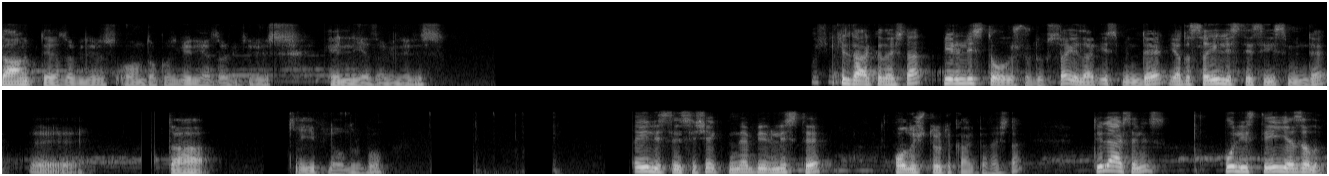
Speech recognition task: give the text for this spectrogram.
Dağınık da yazabiliriz. 19 geri yazabiliriz. 50 yazabiliriz. Bu şekilde arkadaşlar bir liste oluşturduk. Sayılar isminde ya da sayı listesi isminde e, daha keyifli olur bu. Sayı listesi şeklinde bir liste oluşturduk arkadaşlar. Dilerseniz bu listeyi yazalım.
